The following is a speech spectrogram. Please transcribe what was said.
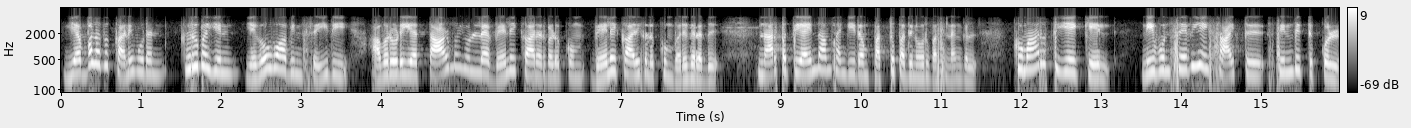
எவ்வளவு கனிவுடன் கிருபையின் எகோவாவின் செய்தி அவருடைய தாழ்மையுள்ள வேலைக்காரர்களுக்கும் வேலைக்காரிகளுக்கும் வருகிறது. நாற்பத்தி ஐந்தாம் சங்கீதம் பத்து பதினோரு வசனங்கள். குமாரத்தியே கேள் நீ உன் செவியை சாய்த்து சிந்தித்துக்கொள்.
